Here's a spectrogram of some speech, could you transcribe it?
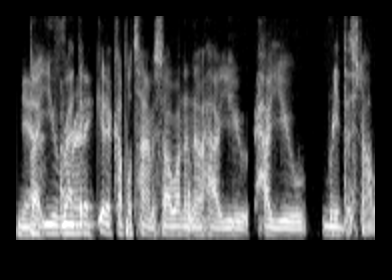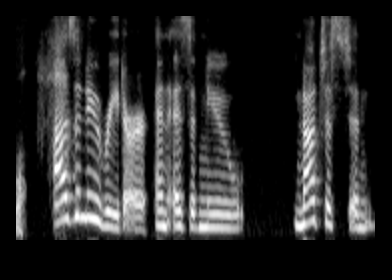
yeah but you've I'm read ready. the, it a couple times, so I want to know how you how you read this novel. as a new reader and as a new not just in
